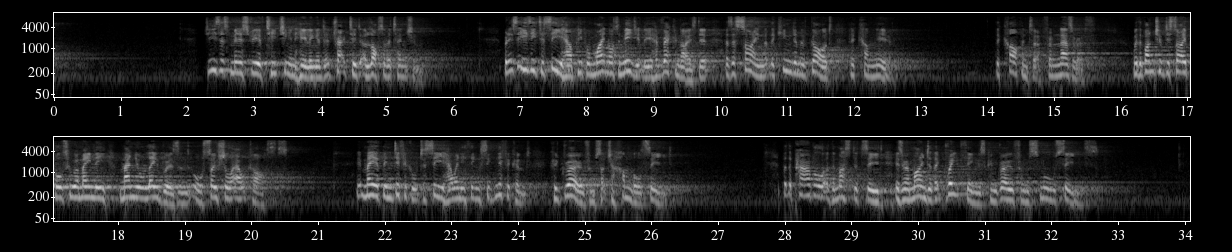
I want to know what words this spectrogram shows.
Jesus' ministry of teaching and healing had attracted a lot of attention. But it's easy to see how people might not immediately have recognized it as a sign that the kingdom of God had come near. The carpenter from Nazareth, with a bunch of disciples who were mainly manual labourers and, or social outcasts. It may have been difficult to see how anything significant could grow from such a humble seed. But the parable of the mustard seed is a reminder that great things can grow from small seeds.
